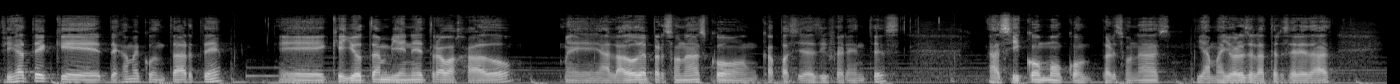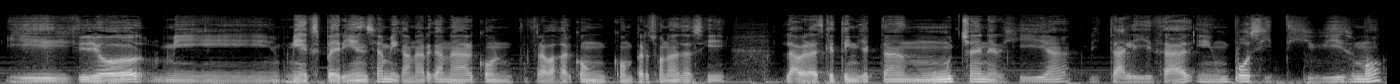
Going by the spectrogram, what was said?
Fíjate que déjame contarte eh, que yo también he trabajado eh, al lado de personas con capacidades diferentes, así como con personas ya mayores de la tercera edad y yo, mi, mi experiencia, mi ganar, ganar con trabajar con, con personas así, la verdad es que te inyectan mucha energía, vitalidad y un positivismo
